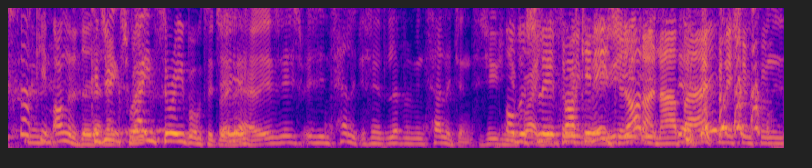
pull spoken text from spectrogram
Fuck him. I'm going to do that. Could you next explain week. cerebral to Jimmy? Yeah, it's, it's, it's intelligence. It's a level of intelligence. It's using Obviously your it fucking is, 'cause I don't know about it. Definition from the,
